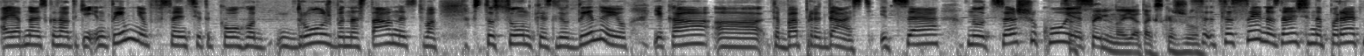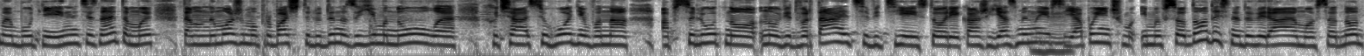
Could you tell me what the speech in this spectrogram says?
а я б навіть сказала такі інтимні в сенсі такого дружби, наставництва, стосунки з людиною, яка е, тебе придасть, і це ну це шокує. Це сильно, я так скажу. Це, це сильно, знаєш, наперед майбутнє. Іноді, знаєте, ми там не можемо пробачити людину за її минуле. Хоча сьогодні вона абсолютно ну відвертається від цієї історії, каже: Я змінився, я по-іншому, і ми все одно десь не довіряємо, все одно,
